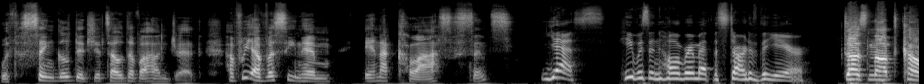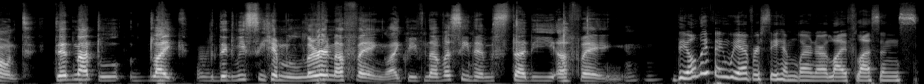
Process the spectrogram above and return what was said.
with single digits out of a hundred, have we ever seen him in a class since? Yes, he was in homeroom at the start of the year. Does not count. Did not, like, did we see him learn a thing? Like, we've never seen him study a thing. The only thing we ever see him learn are life lessons.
